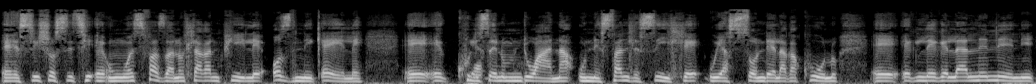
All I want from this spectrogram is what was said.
Eh sisho sithi ungwesifazana ohlakaniphile ozinikele eh ekukhuliseni umntwana unesandla esihle uyasondela kakhulu. Eh ekulekelaneni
